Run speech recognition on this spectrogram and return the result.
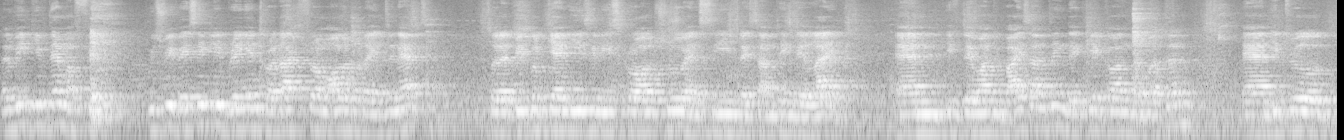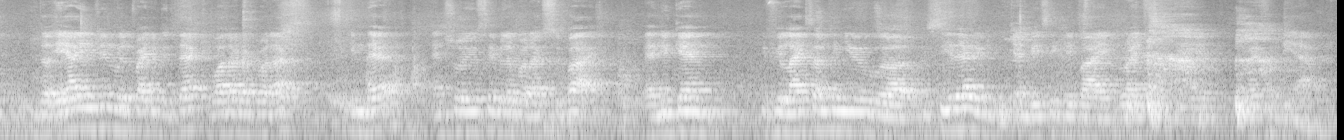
then we give them a feed, which we basically bring in products from all over the internet so that people can easily scroll through and see if there's something they like. And if they want to buy something, they click on the button and it will the AI engine will try to detect what are the products in there and show you similar products to buy. And you can, if you like something you, uh, you see there, you can basically buy right from the, right from the app.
